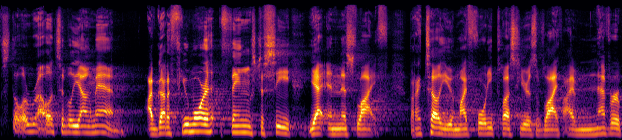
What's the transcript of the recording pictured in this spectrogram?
still a relatively young man. I've got a few more things to see yet in this life. But I tell you, in my 40 plus years of life, I've never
